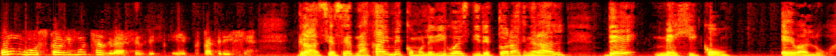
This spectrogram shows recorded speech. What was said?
Un gusto y muchas gracias, eh, Patricia. Gracias, Edna Jaime, como le digo, es directora general de México Evalúa.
